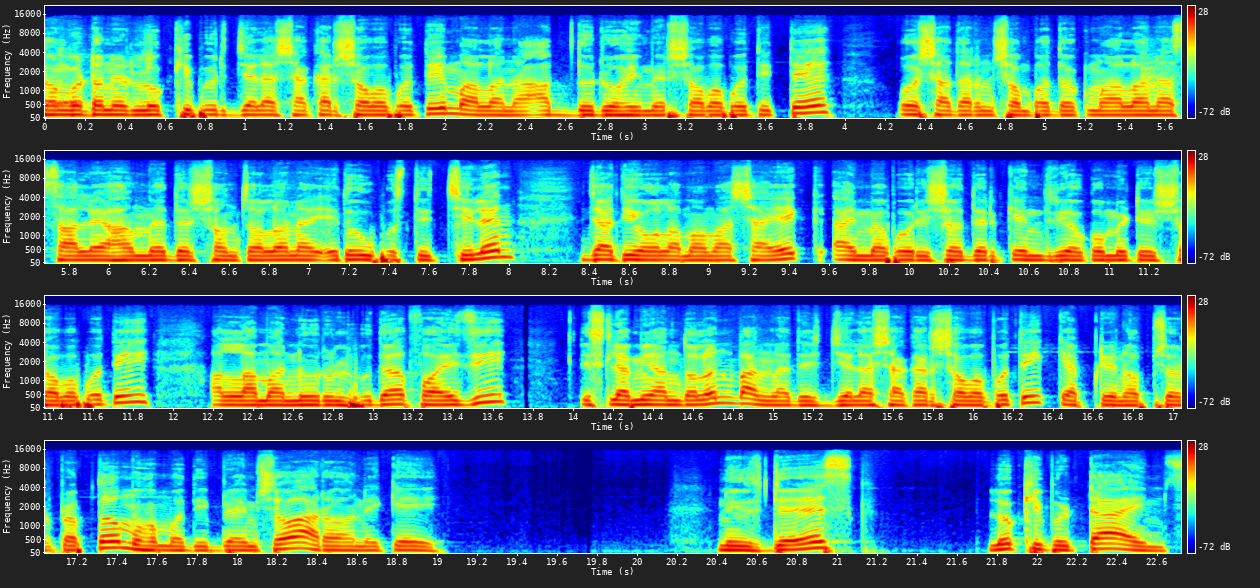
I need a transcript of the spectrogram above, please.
সংগঠনের লক্ষ্মীপুর জেলা শাখার সভাপতি মাওলানা আব্দুর রহিমের সভাপতিত্বে ও সাধারণ সম্পাদক মাওলানা সালে আহমেদের সঞ্চালনায় এতে উপস্থিত ছিলেন জাতীয় ওলামা মাসায়েক আইমা পরিষদের কেন্দ্রীয় কমিটির সভাপতি আল্লামা নুরুল হুদা ফয়েজি, ইসলামী আন্দোলন বাংলাদেশ জেলা শাখার সভাপতি ক্যাপ্টেন অবসরপ্রাপ্ত মোহাম্মদ ইব্রাহিম সহ আরও অনেকেই নিউজ ডেস্ক, লক্ষ্মীপুর টাইমস।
